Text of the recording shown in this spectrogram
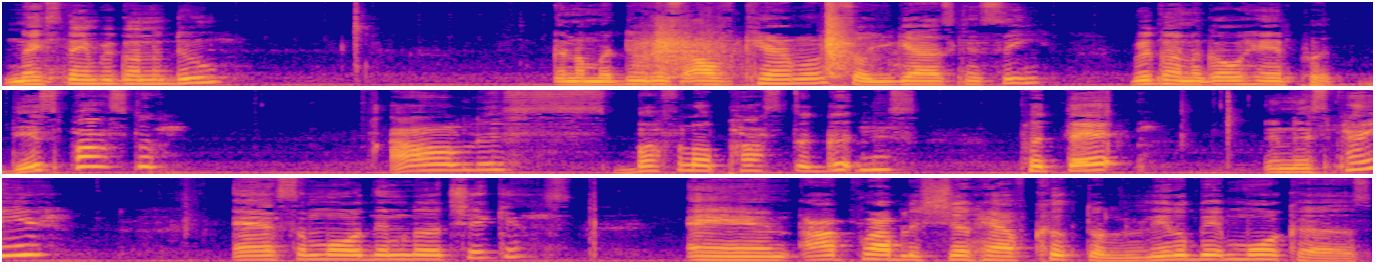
next thing we're going to do, and I'm going to do this off camera so you guys can see, we're going to go ahead and put this pasta, all this buffalo pasta goodness, put that in this pan, add some more of them little chickens, and I probably should have cooked a little bit more because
